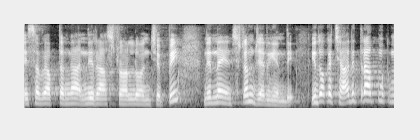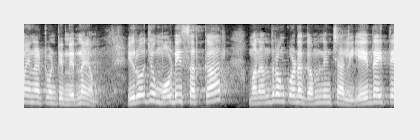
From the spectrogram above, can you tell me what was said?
దేశవ్యాప్తంగా అన్ని రాష్ట్రాల్లో అని చెప్పి నిర్ణయించడం జరిగింది. ఇది ఒక చారిత్రాత్మకమైనటువంటి నిర్ణయం. ఈరోజు మోడీ సర్కార్ మనందరం కూడా గమనించాలి ఏదైతే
